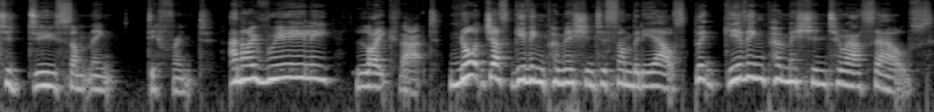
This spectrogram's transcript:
to do something different. And I really like that. Not just giving permission to somebody else, but giving permission to ourselves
